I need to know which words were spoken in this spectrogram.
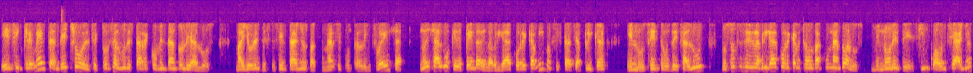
eh, se incrementan. De hecho, el sector salud está recomendándole a los mayores de 60 años vacunarse contra la influenza. No es algo que dependa de la Brigada Correcaminos, esta se aplica en los centros de salud nosotros en la Brigada Correcaminos estamos vacunando a los menores de 5 a 11 años,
